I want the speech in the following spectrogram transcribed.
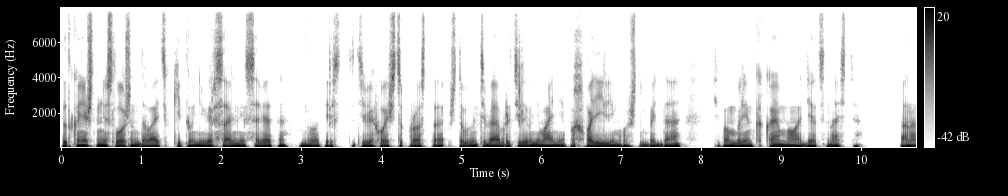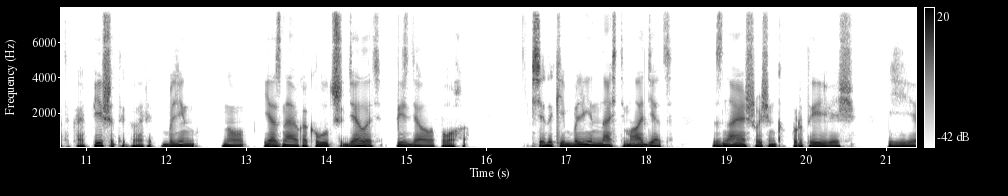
Тут, конечно, мне сложно давать какие-то универсальные советы. Вот, если тебе хочется просто, чтобы на тебя обратили внимание, похвалили, может быть, да? Типа, блин, какая молодец Настя. Она такая пишет и говорит, блин, ну, я знаю, как лучше делать, ты сделала плохо. Все такие, блин, Настя, молодец. Знаешь очень как крутые вещи. И,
